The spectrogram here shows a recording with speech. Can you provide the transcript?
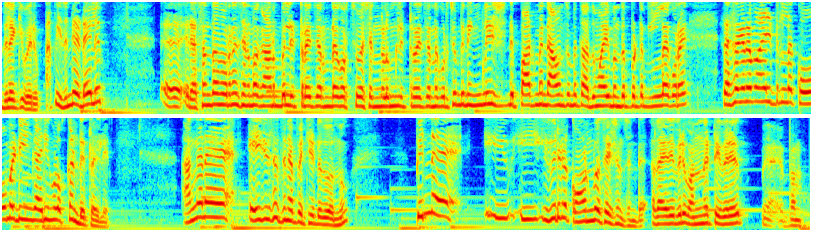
ഇതിലേക്ക് വരും. അപ്പോൾ ഇതിന്റെ ഇടയിൽ രസം എന്താന്ന് പറഞ്ഞ സിനിമ കാണുമ്പോൾ ലിറ്ററേച്ചറിന്റെ കുറച്ച് വശങ്ങളും ലിറ്ററേച്ചറിനെ കുറിച്ചും പിന്നെ ഇംഗ്ലീഷ് ഡിപ്പാർട്ട്മെന്റ് ആവുന്ന സമയത്ത് അതുമായി ബന്ധപ്പെട്ടിട്ടുള്ള കുറേ രസകരമായിട്ടുള്ള കോമഡിയും കാര്യങ്ങളൊക്കെ ഉണ്ട് കേട്ടോ ഇതിൽ അങ്ങനെ ഏജിസത്തിനെ പറ്റിയിട്ട് തോന്നുന്നു പിന്നെ ഈ ഇവരുടെ കോൺവെർസേഷൻസ് ഉണ്ട്. അതായത് ഇവർ വന്നിട്ട് ഇവർ ഇപ്പം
